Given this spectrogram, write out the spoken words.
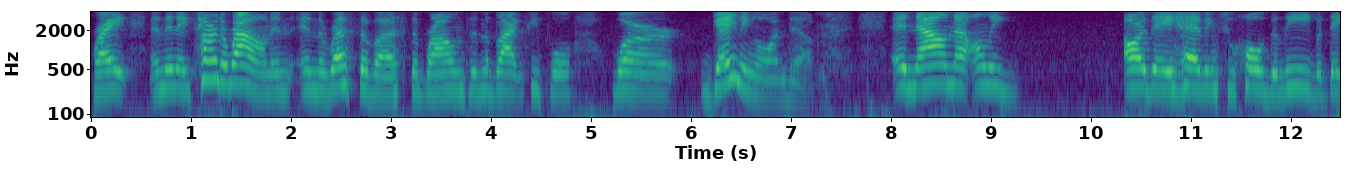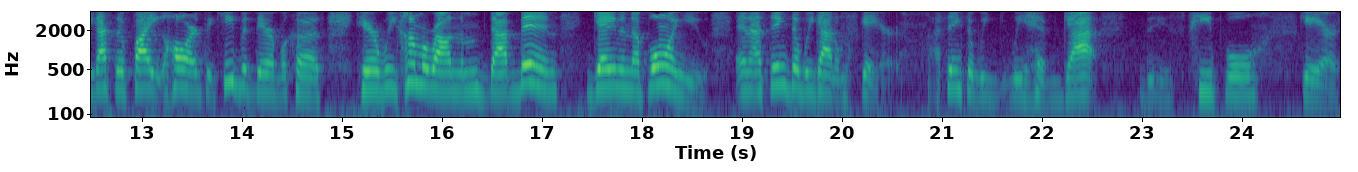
Right? And then they turned around and, and the rest of us, the browns and the black people, were gaining on them. And now not only are they having to hold the lead, but they got to fight hard to keep it there because here we come around them that been gaining up on you. And I think that we got them scared. I think that we we have got these people scared.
